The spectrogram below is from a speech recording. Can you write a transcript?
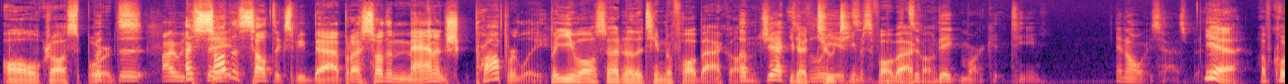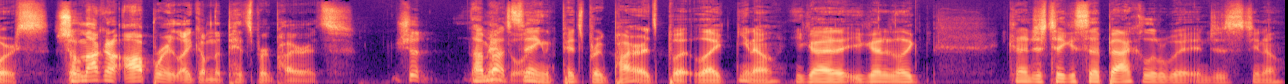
all across sports. the, I would I saw the Celtics be bad, but I saw them managed properly. but you've also had another team to fall back on. objectively, you've had two it's teams a, to fall back it's a on. big market team, and always has been. yeah, of course. so I'm not going to operate like I'm the Pittsburgh Pirates. You should. I'm not saying Pittsburgh Pirates, but like you know, you gotta you gotta like kind of just take a step back a little bit and just you know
